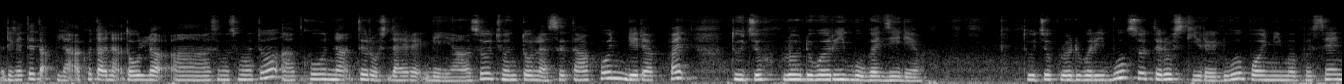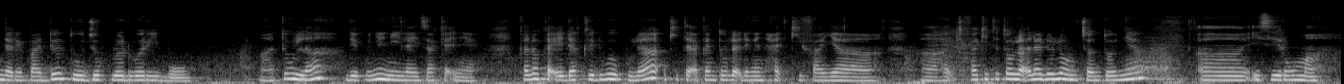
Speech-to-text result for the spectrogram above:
dia kata tak pula aku tak nak tolak uh, semua-semua tu. Aku nak terus directly. Uh. so contohlah setahun dia dapat 72,000 gaji dia 72,000 so terus kira 2.5% daripada 72,000 Ha, itulah dia punya nilai zakatnya. Kalau kaedah kedua pula, kita akan tolak dengan had kifayah. Ha, had kifayah kita tolaklah dulu. Contohnya, uh, isi rumah.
